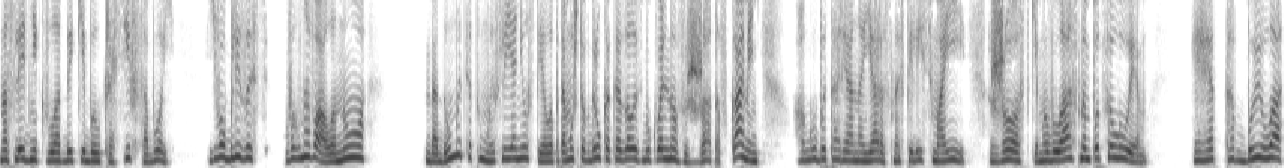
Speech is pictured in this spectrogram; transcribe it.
наследник владыки был красив собой. Его близость волновала, но... Додумать эту мысль я не успела, потому что вдруг оказалась буквально вжата в камень, а губы Тариана яростно впились в мои, жестким и властным поцелуем. Это было...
